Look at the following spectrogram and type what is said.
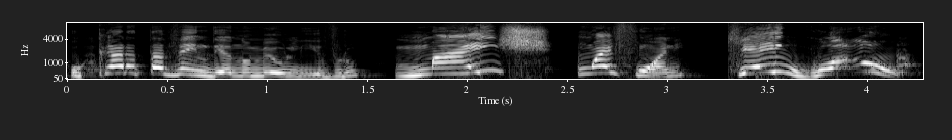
O cara tá vendendo o meu livro mais um iPhone que é igual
